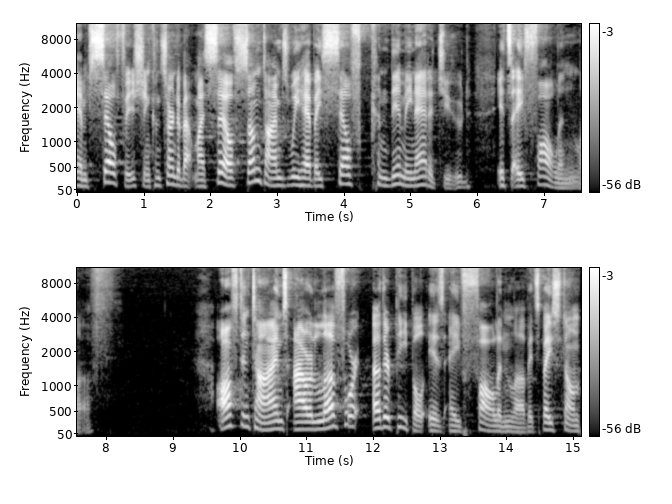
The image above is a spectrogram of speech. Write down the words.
am selfish and concerned about myself, sometimes we have a self condemning attitude. It's a fallen love. Oftentimes, our love for other people is a fallen love. It's based on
